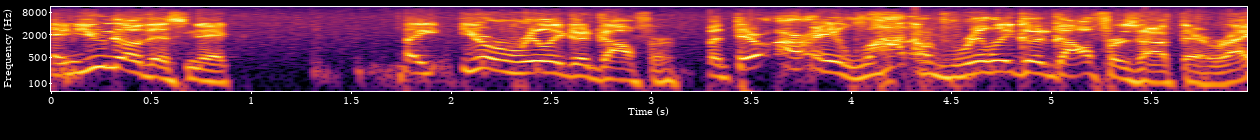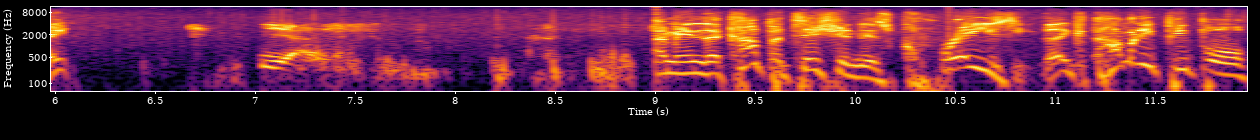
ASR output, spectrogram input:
and you know this, Nick. Like you're a really good golfer, but there are a lot of really good golfers out there, right? yes. I mean, the competition is crazy. Like, how many people?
